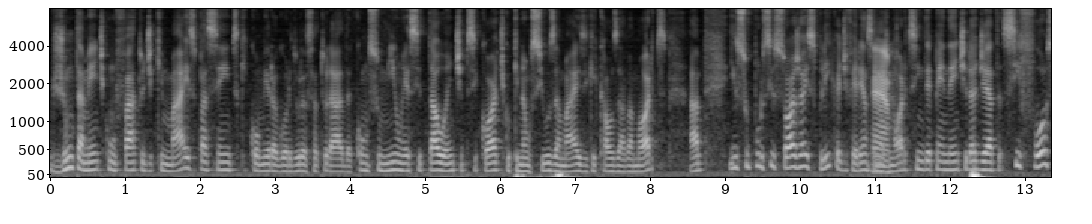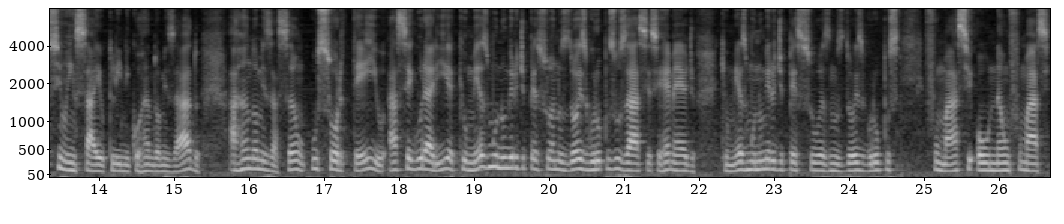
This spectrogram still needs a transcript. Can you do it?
juntamente com o fato de que mais pacientes que comeram a gordura saturada consumiam esse tal antipsicótico que não se usa mais e que causava mortes, tá? isso por si só já explica a diferença é. nas mortes independente da dieta. Se fosse um ensaio clínico randomizado, a randomização, o sorteio asseguraria que o mesmo número de pessoas nos dois grupos usasse esse remédio, que o mesmo número de pessoas nos dois grupos fumasse ou não fumasse.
